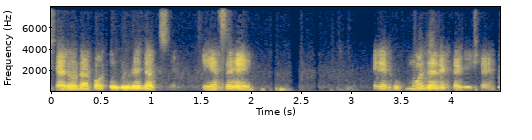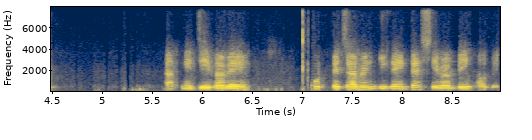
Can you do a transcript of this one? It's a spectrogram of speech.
শ্যাডোটা কত দূরে যাচ্ছে ঠিক আছে? এটা খুব মজার একটা বিষয়। আপনি যেভাবে করতে চাবেন ডিজাইনটা সেভাবেই হবে।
